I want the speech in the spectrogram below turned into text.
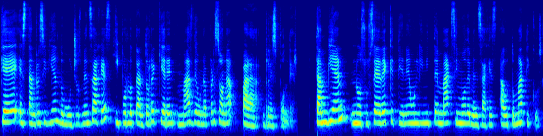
que están recibiendo muchos mensajes y por lo tanto requieren más de una persona para responder. También nos sucede que tiene un límite máximo de mensajes automáticos.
